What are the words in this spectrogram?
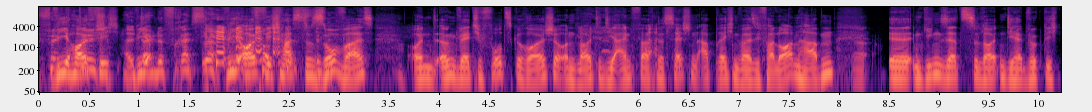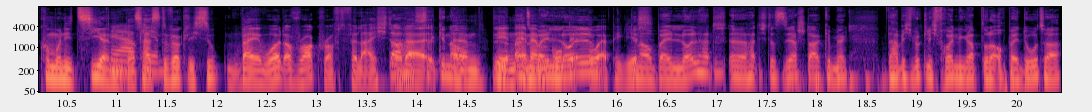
Fick wie häufig, dich, halt wie, deine Fresse. wie häufig hast du sowas und irgendwelche Furzgeräusche und Leute, die einfach eine Session abbrechen, weil sie verloren haben, Ja. äh, im Gegensatz zu Leuten, die halt wirklich kommunizieren. Ja, Das okay. hast du wirklich sup- bei World of Warcraft vielleicht Da oder hast du, genau, ähm, den also bei LOL, MMORPGs. genau, bei LOL hatte, ich- äh, hatte ich das sehr stark gemerkt. Da habe ich wirklich Freunde gehabt oder auch bei Dota.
